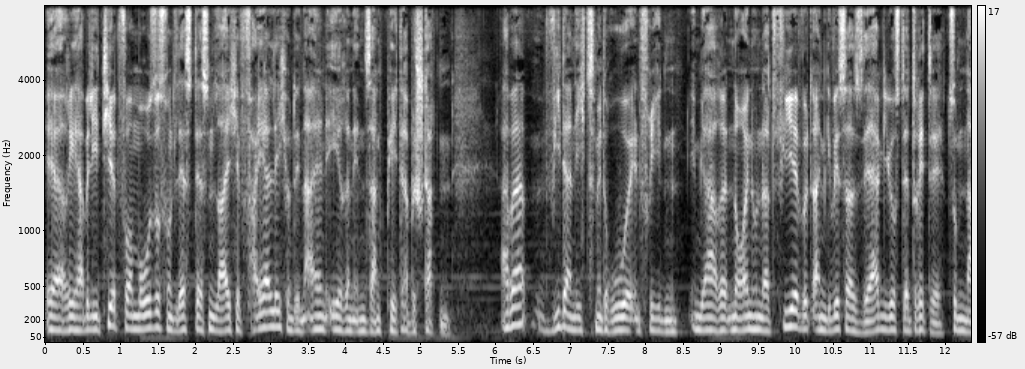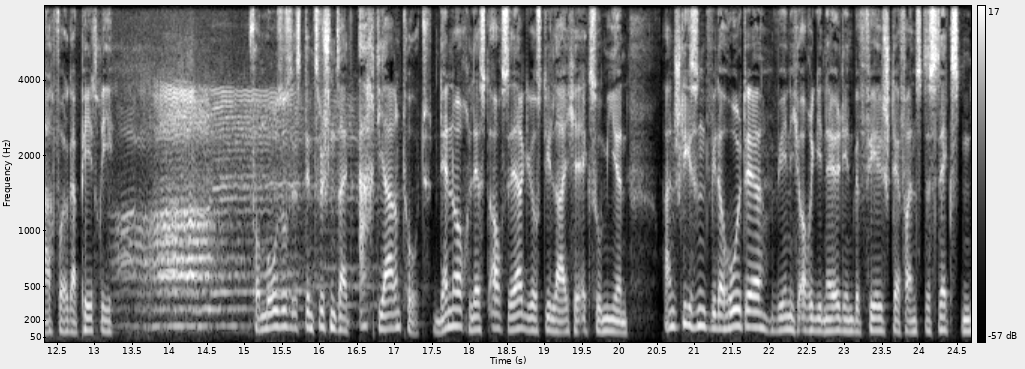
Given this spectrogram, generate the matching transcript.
Er rehabilitiert Formosus und lässt dessen Leiche feierlich und in allen Ehren in St. Peter bestatten. Aber wieder nichts mit Ruhe in Frieden. Im Jahre 904 wird ein gewisser Sergius III. zum Nachfolger Petri. Formosus ist inzwischen seit acht Jahren tot. Dennoch lässt auch Sergius die Leiche exhumieren. Anschließend wiederholt er, wenig originell, den Befehl Stephans VI.,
